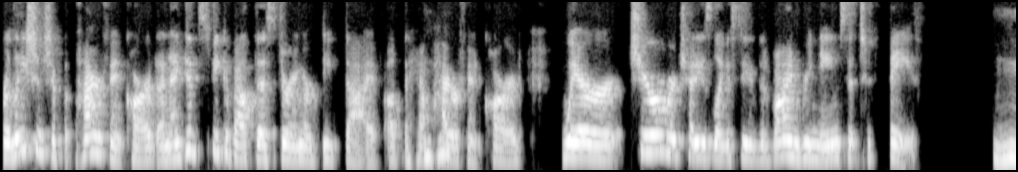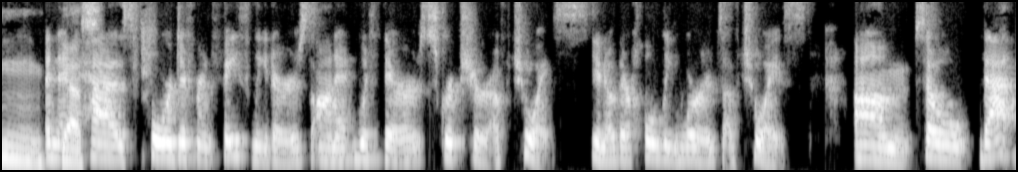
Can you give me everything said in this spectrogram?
relationship with the Hierophant card. And I did speak about this during our deep dive of the Mhm. Hierophant card, where Ciro Marchetti's Legacy of the Divine renames it to Faith Mm, and yes. it has four different faith leaders on it with their scripture of choice you know their holy words of choice um so that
